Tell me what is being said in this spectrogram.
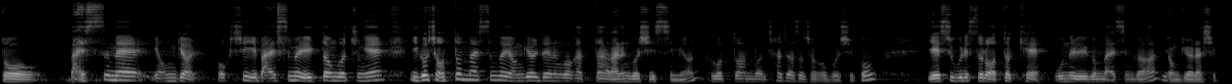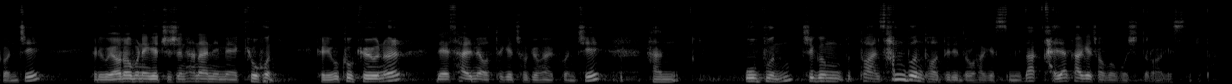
또 말씀의 연결 혹시 이 말씀을 읽던 것 중에 이것이 어떤 말씀과 연결되는 것 같다라는 것이 있으면 그것도 한번 찾아서 적어보시고 예수 그리스도를 어떻게 오늘 읽은 말씀과 연결하실 건지 그리고 여러분에게 주신 하나님의 교훈 그리고 그 교훈을 내 삶에 어떻게 적용할 건지 한 5분 지금부터 한 3분 더 드리도록 하겠습니다. 간략하게 적어 보시도록 하겠습니다.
